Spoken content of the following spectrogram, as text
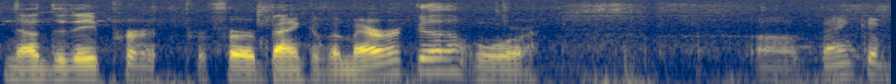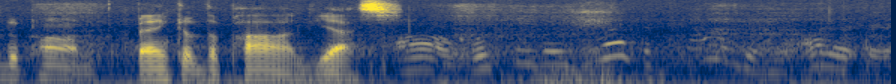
Now, do they per- prefer Bank of America or Uh, Bank of the Pond. Bank of the Pond? Yes. Oh, well, see, they do have the pond in the other area.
